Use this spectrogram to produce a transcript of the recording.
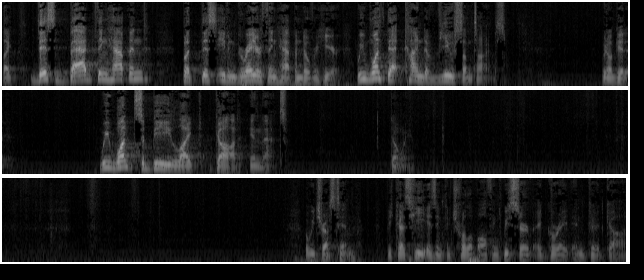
Like, this bad thing happened, but this even greater thing happened over here. We want that kind of view sometimes. We don't get it. We want to be like God in that, don't we? But we trust Him because he is in control of all things. We serve a great and good God.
